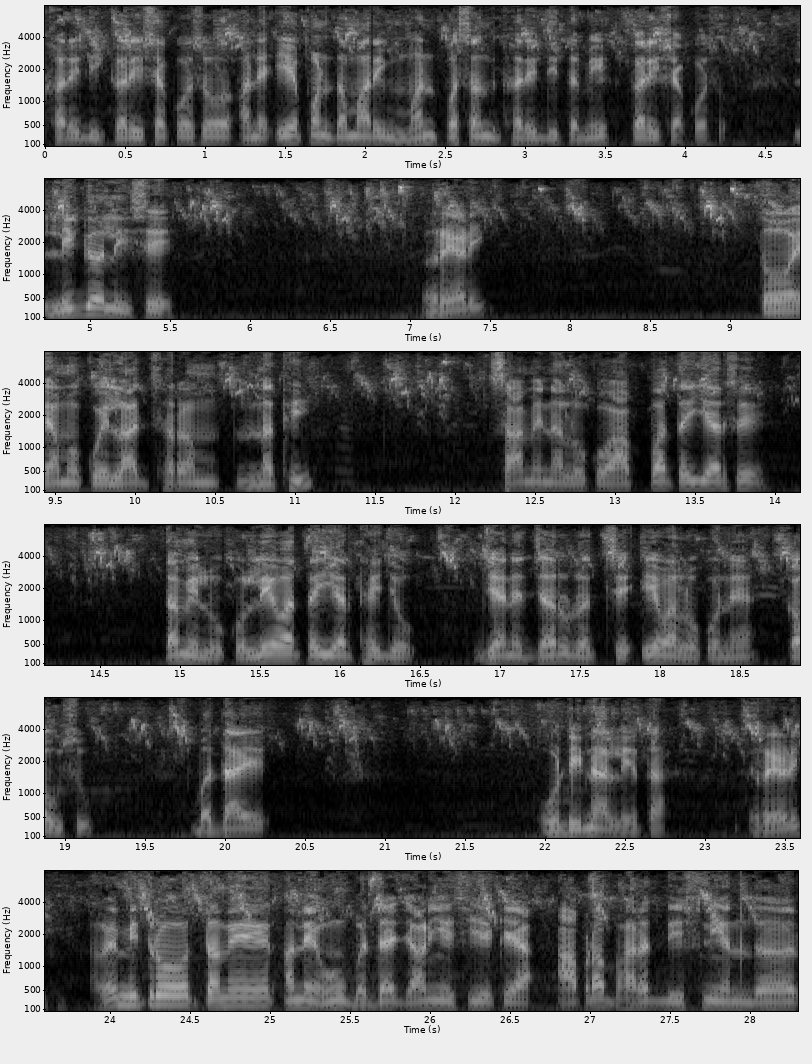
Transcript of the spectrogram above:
ખરીદી કરી શકો છો, અને એ પણ તમારી મનપસંદ ખરીદી તમે કરી શકો છો. લીગલી છે. રેડી? તો એમાં કોઈ લાજ શરમ નથી. સામેના લોકો આપવા તૈયાર છે. તમે લોકો લેવા તૈયાર થઈ જાઓ. જેને જરૂરત છે એવા લોકોને કહું છું. બધાએ ઓઢી ના લેતા. રેડી હવે મિત્રો તમે અને હું બધા જાણીએ છીએ કે આપણા ભારત દેશની અંદર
